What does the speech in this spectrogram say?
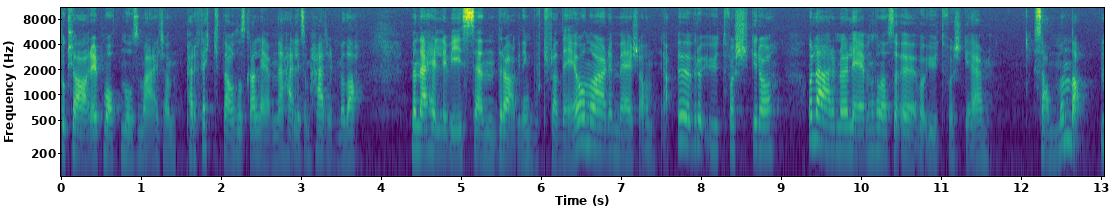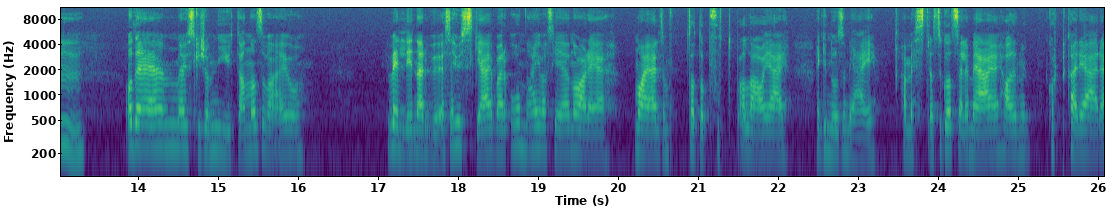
forklarer på en måte noe som er sånn perfekt, da, og så skal elevene her liksom herme. da. Men det er heldigvis en dragning bort fra det, og nå er det mer sånn ja, øver og utforsker, og, og læreren og eleven kan også øve og utforske sammen, da. Mm. Og det, jeg husker som nyutdanna så var jeg jo veldig nervøs. Jeg husker jeg bare Å nei, hva skal jeg Nå, det, nå har jeg liksom tatt opp fotball, da, og jeg det er ikke noe som jeg har mestra så godt, selv om jeg har en kort karriere.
